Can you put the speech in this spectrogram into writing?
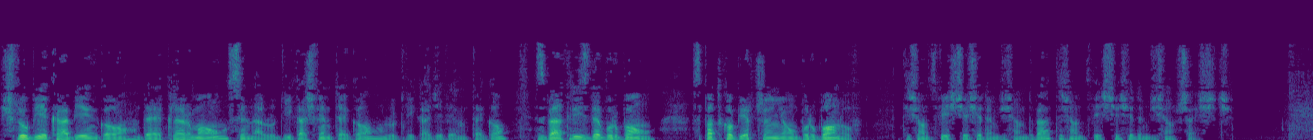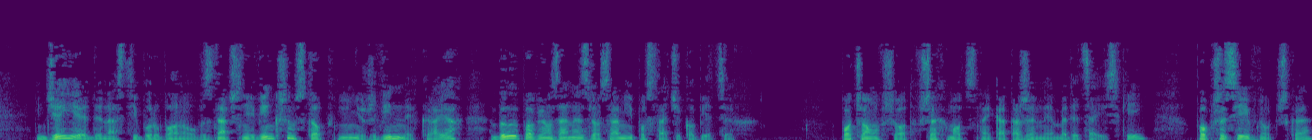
ślubie hrabiego de Clermont, syna Ludwika Świętego, Ludwika IX, z Beatrice de Bourbon, spadkobierczynią Bourbonów 1272-1276. Dzieje dynastii Bourbonów w znacznie większym stopniu niż w innych krajach były powiązane z losami postaci kobiecych. Począwszy od wszechmocnej Katarzyny Medycejskiej, poprzez jej wnuczkę,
